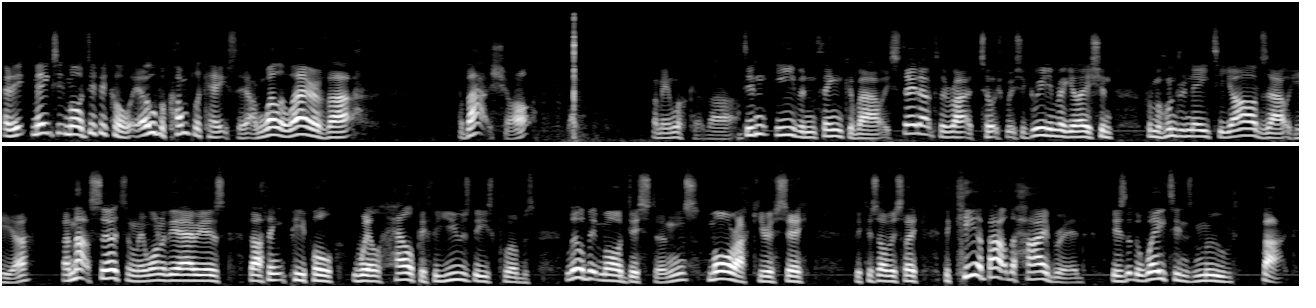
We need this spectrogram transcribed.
and it makes it more difficult. It overcomplicates it. I'm well aware of that. But that shot, I mean, look at that. Didn't even think about, it stayed out to the right a touch, but it's a green regulation from 180 yards out here. And that's certainly one of the areas that I think people will help if they use these clubs. A little bit more distance, more accuracy, because obviously the key about the hybrid is that the weighting's moved back.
